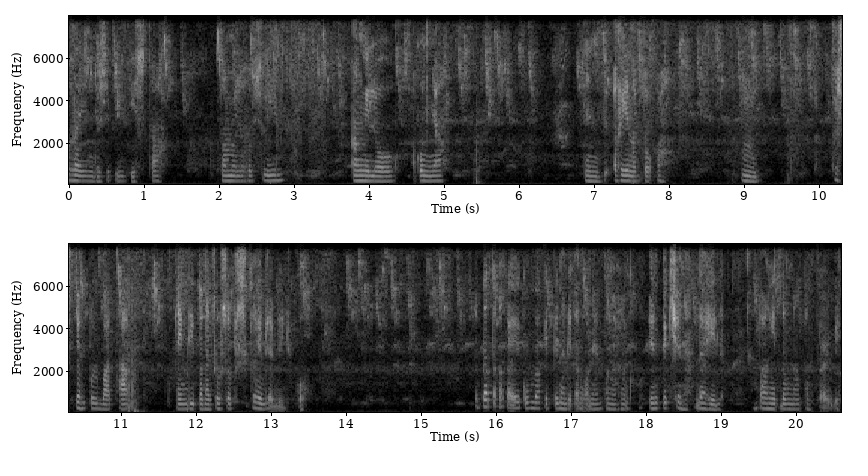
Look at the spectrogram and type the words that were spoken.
Ryan Joseph Igista, Samuel Roslin, Angelo Aconya, and Ariana Toka. Mm. Christian Pulbata na hindi pa nagsusubscribe sa video ko. Nagtataka kayo kung bakit pinalitan ko na yung pangalan ko. Infection na dahil ang pangit daw ng cantarling.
